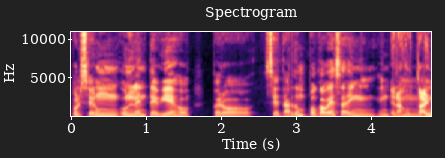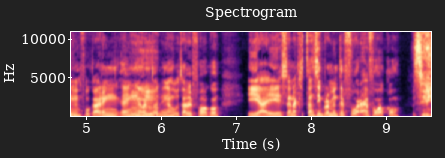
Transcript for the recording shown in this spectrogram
por ser un, un lente viejo, pero se tarda un poco a veces en, en, En ajustar. en enfocar en, en el Ujú. actor, en ajustar el foco. Y hay escenas que están simplemente fuera de foco. Sí.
